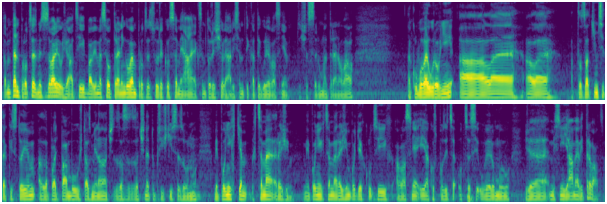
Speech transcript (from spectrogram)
Tam ten proces, my se bavili o žácích, bavíme se o tréninkovém procesu, řekl jsem já, jak jsem to řešil já, když jsem ty kategorie vlastně 6-7 let trénoval na klubové úrovni, ale, ale to zatím si taky stojím a zaplať pámbu, už ta změna zač, začne tu příští sezónu. Hmm. My po nich těm, chceme režim. My po nich chceme režim po těch klucích a vlastně i jako z pozice otce si uvědomuju, že my s nich děláme vytrvalce.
